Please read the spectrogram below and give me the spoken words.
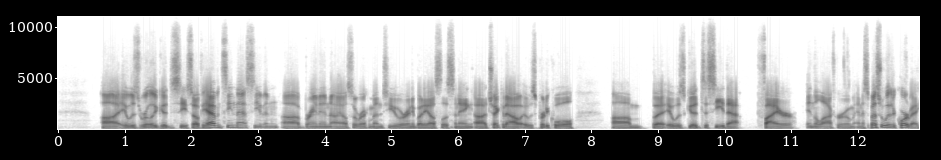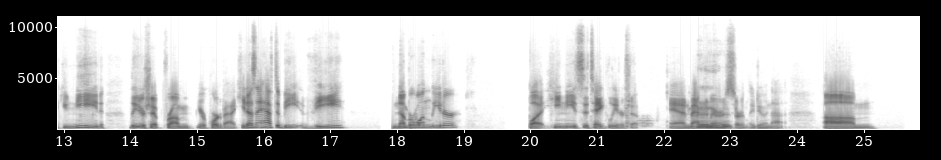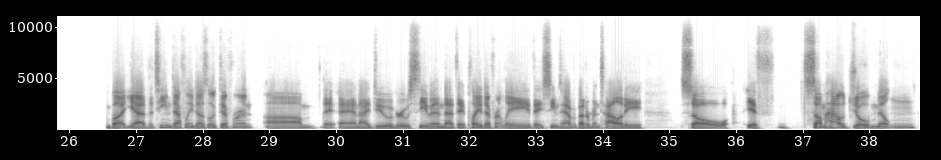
uh, it was really good to see. So if you haven't seen that, Stephen, uh, Brandon, I also recommend to you or anybody else listening, uh, check it out. It was pretty cool, um, but it was good to see that fire in the locker room, and especially with your quarterback. You need leadership from your quarterback. He doesn't have to be the number one leader, but he needs to take leadership, and McNamara mm-hmm. is certainly doing that. Um, but yeah, the team definitely does look different. Um, they, and I do agree with Steven that they play differently. They seem to have a better mentality. So if somehow Joe Milton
